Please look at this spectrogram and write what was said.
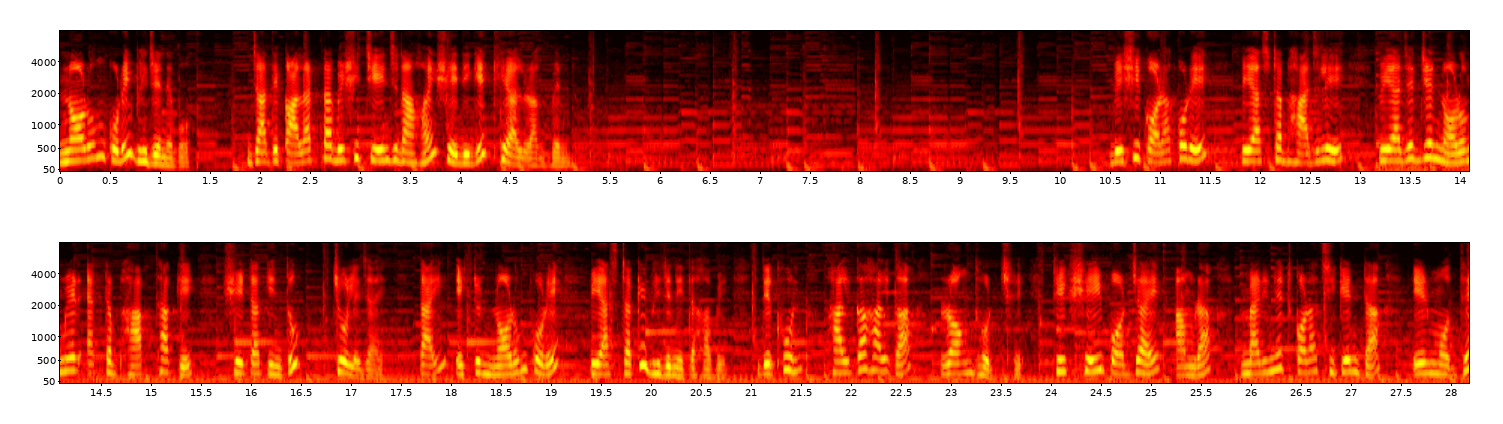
নরম করে ভেজে নেব। যাতে কালারটা বেশি চেঞ্জ না হয়, সেই দিকে খেয়াল রাখবেন। বেশি কড়া করে পেঁয়াজটা ভাজলে পেঁয়াজের যে নরমের একটা ভাব থাকে, সেটা কিন্তু চলে যায়। তাই একটু নরম করে পেঁয়াজটাকে ভেজে নিতে হবে। দেখুন, হালকা হালকা রং ধরছে। ঠিক সেই পর্যায়ে আমরা ম্যারিনেট করা চিকেনটা এর মধ্যে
